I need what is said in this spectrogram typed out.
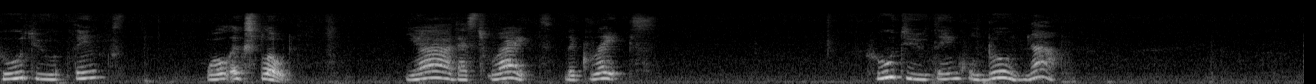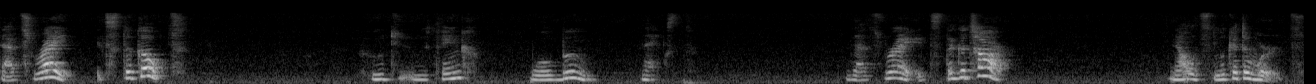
Who do you think will explode? Yeah that's right. The grapes. Who do you think will boom? Now that's right. It's the goat. Who do you think will boom next? That's right. It's the guitar. Now let's look at the words.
